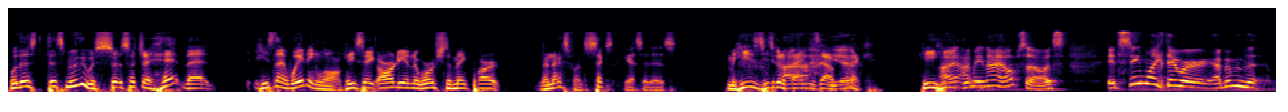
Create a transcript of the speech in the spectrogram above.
well this this movie was su- such a hit that he's not waiting long he's like already in the works to make part the next one six i guess it is i mean he's he's gonna bang Uh, these out yeah. quick he, he I, I mean, I hope so. It's it seemed like they were. I remember the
